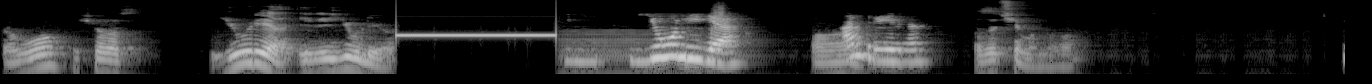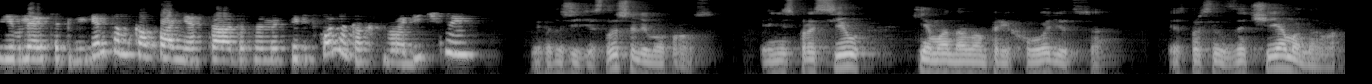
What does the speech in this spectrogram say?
Кого? Еще раз. Юрия или Юлию? Юлия А, Андреевна. а зачем она вам? Является клиентом компании, оставила этот номер телефона как свой личный. Вы подождите, слышали вопрос? Я не спросил, кем она вам приходится. Я спросил, зачем она вам?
